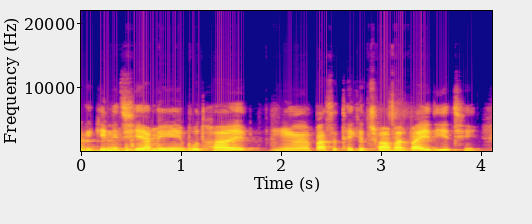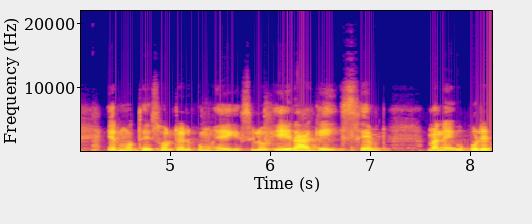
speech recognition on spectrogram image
আগে কিনেছি আমি বোধহয় উম, পাঁচের থেকে ছবার পায়ে দিয়েছি। এর মধ্যেই সোলটা এরকম হয়ে গেছিল এর আগে সেম মানে উপরের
